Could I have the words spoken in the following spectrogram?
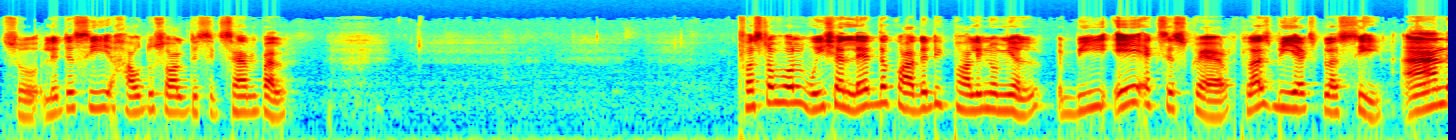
So let us see how to solve this example. First of all, we shall let the quadratic polynomial be ax square plus bx plus c and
